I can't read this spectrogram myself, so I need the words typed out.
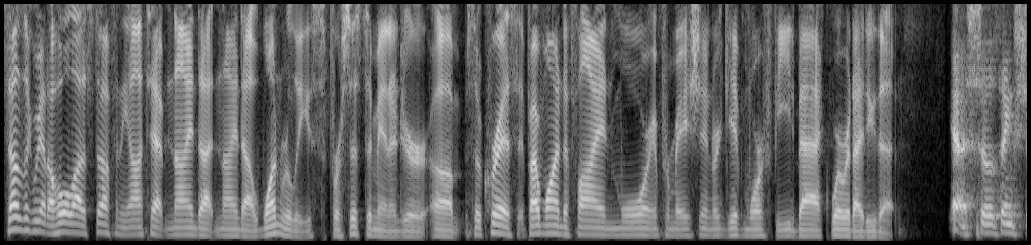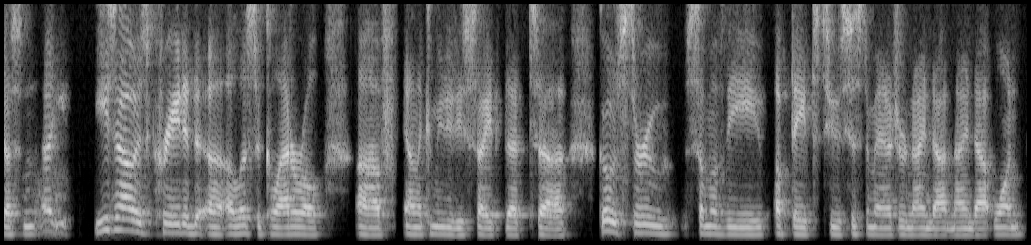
Sounds like we got a whole lot of stuff in the ONTAP 9.9.1 release for System Manager. Um, so, Chris, if I wanted to find more information or give more feedback, where would I do that? Yeah, so thanks, Justin. Yizhao has created a, a, list of collateral uh, on the community site that uh, goes through some of the updates to System Manager 9.9.1.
